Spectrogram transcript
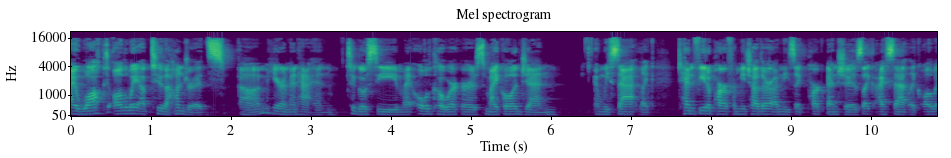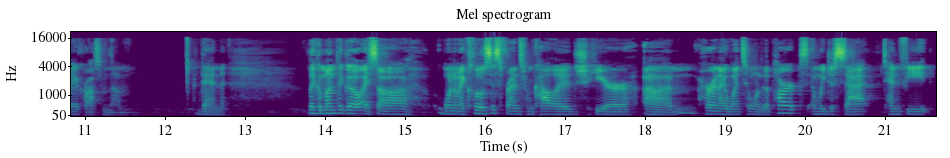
I walked all the way up to the hundreds um, here in Manhattan to go see my old coworkers, Michael and Jen, and we sat like 10 feet apart from each other on these like park benches. Like I sat like all the way across from them. Then, like a month ago, I saw one of my closest friends from college here. Um, her and I went to one of the parks and we just sat 10 feet.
